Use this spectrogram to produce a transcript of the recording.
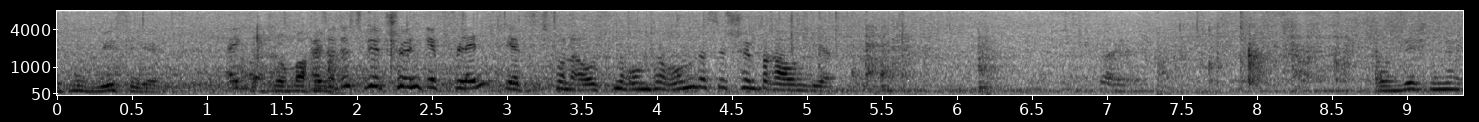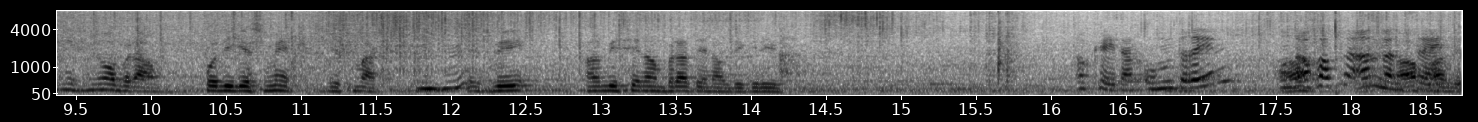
ist nicht wichtig. Also Also das wird schön geflennt jetzt von außen rundherum, dass es schön braun wird. Und nicht, nicht nicht nur braun, für die Geschmack. Geschmack. Es ist wie ein bisschen am Braten auf die Grill. Okay, dann umdrehen und Auch- auch auf der anderen Seite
